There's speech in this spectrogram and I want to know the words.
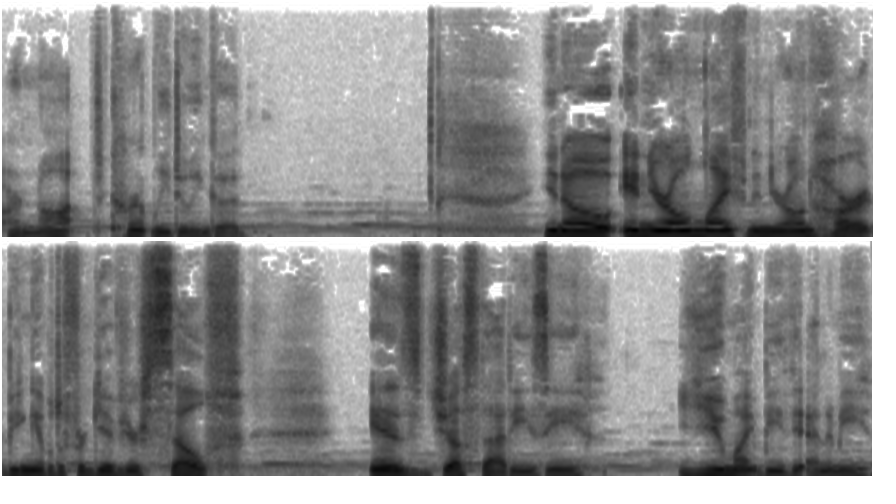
are not currently doing good. You know, in your own life and in your own heart, being able to forgive yourself is just that easy. You might be the enemy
